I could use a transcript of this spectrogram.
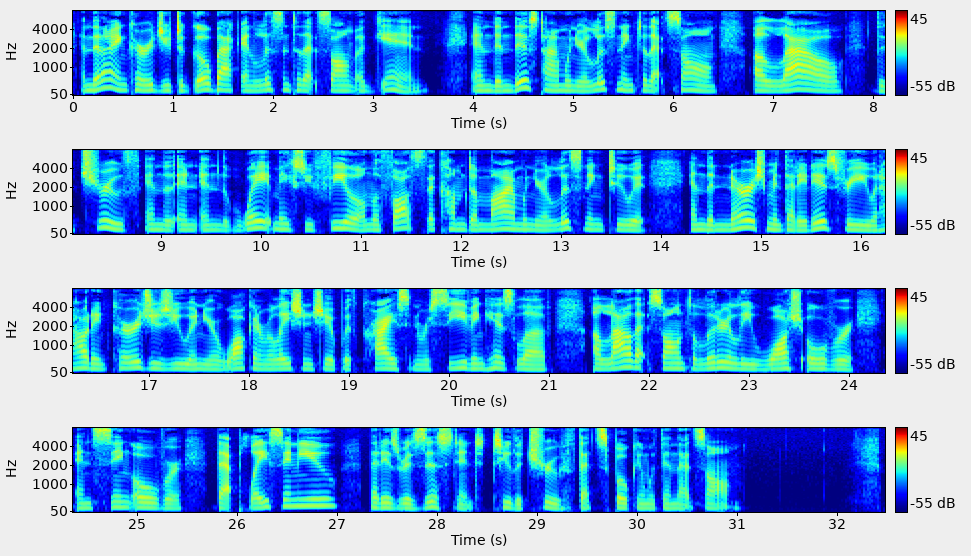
And then I encourage you to go back and listen to that song again. And then this time when you're listening to that song, allow the truth and the and, and the way it makes you feel and the thoughts that come to mind when you're listening to it and the nourishment that it is for you and how it encourages you in your walk in relationship with Christ and receiving his love. Allow that song to literally wash over and sing over that place in you that is resistant to the truth that's spoken within that song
